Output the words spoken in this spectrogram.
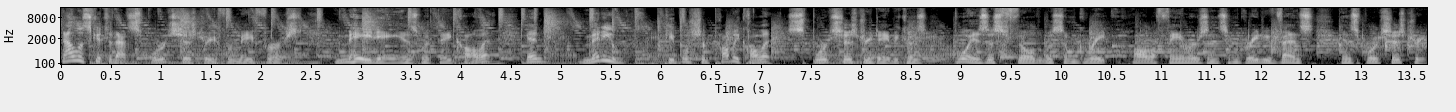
Now let's get to that sports history for May 1st. May Day is what they call it, and many people should probably call it Sports History Day because, boy, is this filled with some great Hall of Famers and some great events in sports history.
